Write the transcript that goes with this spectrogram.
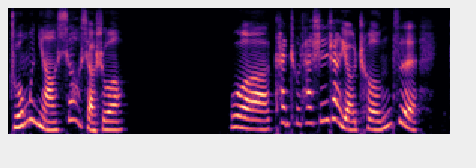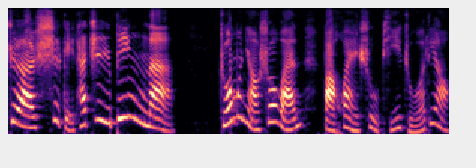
啄木鸟笑笑说：“我看出他身上有虫子，这是给他治病呢。”啄木鸟说完，把坏树皮啄掉，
